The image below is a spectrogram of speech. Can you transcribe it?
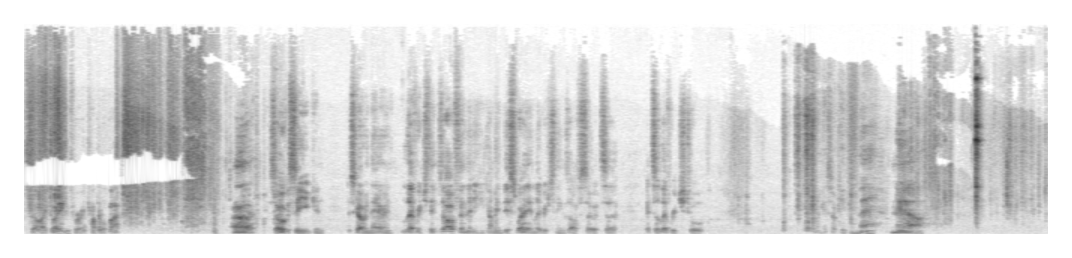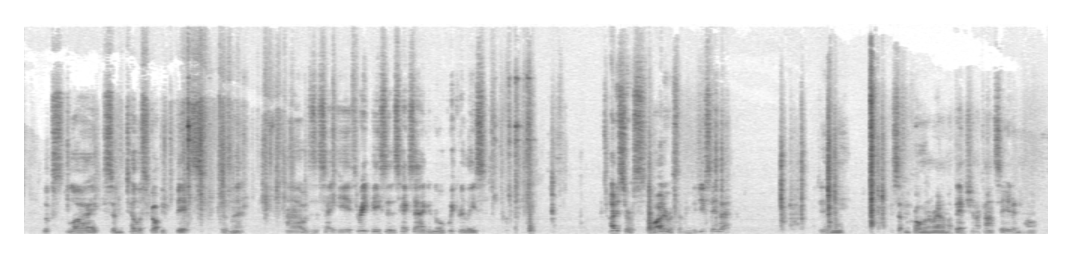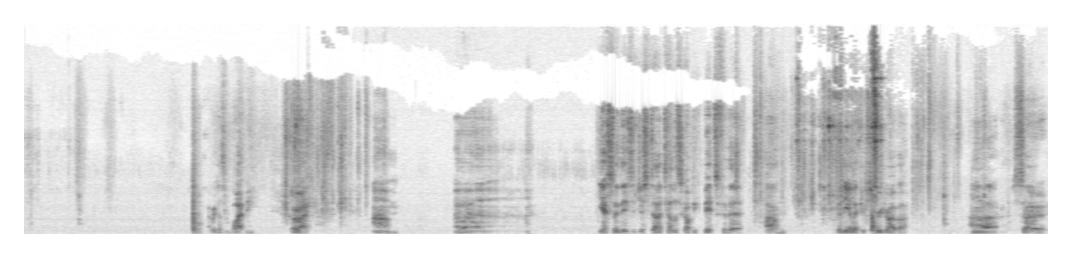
so I got him for a couple of bucks. Uh, so obviously you can just go in there and leverage things off, and then you can come in this way and leverage things off. So it's a it's a leverage tool. I guess I'll keep him there. Now, looks like some telescopic bits, doesn't it? Uh, what does it say here? Three pieces, hexagonal, quick release. I just saw a spider or something. Did you see that? Me. There's something crawling around on my bench and I can't see it anymore. Hope it doesn't bite me. Alright. Um, uh, yeah, so these are just uh, telescopic bits for the um, for the electric screwdriver. Uh, so,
